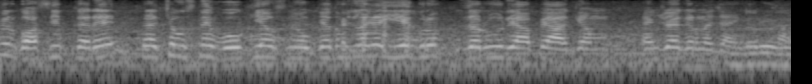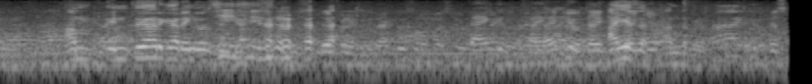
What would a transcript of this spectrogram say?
फिर गॉसिप करे, फिर अच्छा उसने वो किया, उसने वो किया। तो मुझे लगा ये ग्रुप ज़रूर यहाँ पे आके हम एंजॉय करना चाहेंगे। हम इंतज़ार करेंगे जी जी sir thank you thank you thank आइए यू सर अंदर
